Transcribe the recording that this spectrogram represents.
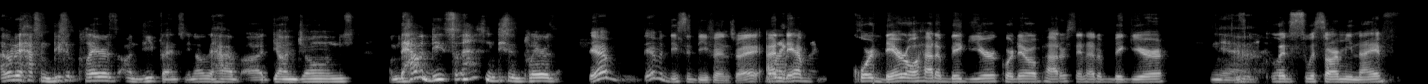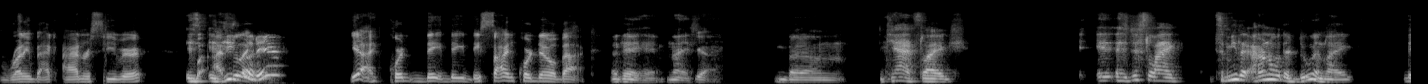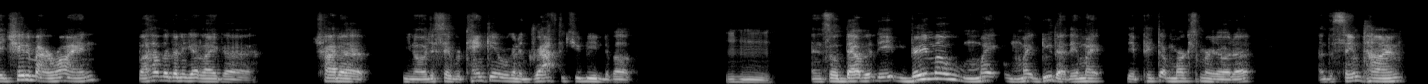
I know they have some decent players on defense. You know, they have uh, Deion Jones. Um, they have a de- so they have some decent players they have they have a decent defense, right? and they have like, Cordarrelle had a big year. Cordarrelle Patterson had a big year. Yeah, good Swiss Army knife, running back and receiver. Is, is he still like, there? Yeah, Cord- they they they signed Cordarrelle back. Okay, okay, nice. Yeah, but um, yeah, it's like it, it's just like to me, like I don't know what they're doing. Like they traded Matt Ryan, but I thought they're gonna get like a try to you know just say we're tanking, we're gonna draft the QB and develop Mm-hmm. And so that they very well might might do that. They might they picked up Marcus Mariota. At the same time,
